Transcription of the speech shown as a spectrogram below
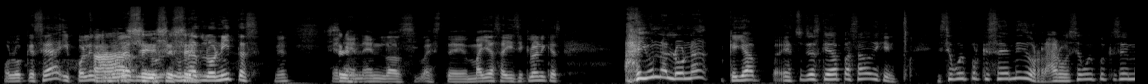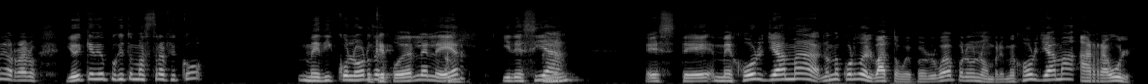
o lo que sea, y ponen ah, unas, lonitas en, en, los este, mallas ahí ciclónicas. Hay una lona que ya, estos días que ha pasado, dije, ese güey porque se ve medio raro, ese güey porque se ve medio raro. Y hoy que había un poquito más tráfico, me di color de poderle leer y decía, este, mejor llama, no me acuerdo del vato, güey, pero le voy a poner un nombre, mejor llama a Raúl.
